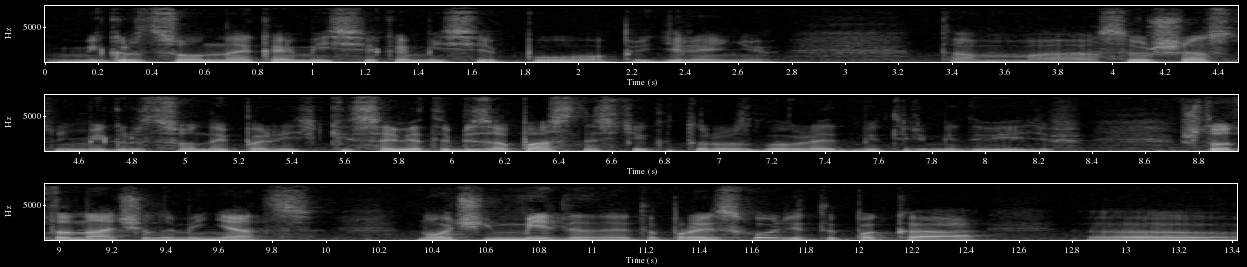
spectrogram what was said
миграционная комиссия, комиссия по определению там, э, совершенствованию миграционной политики Совета Безопасности, который возглавляет Дмитрий Медведев, что-то начало меняться. Но очень медленно это происходит, и пока э,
